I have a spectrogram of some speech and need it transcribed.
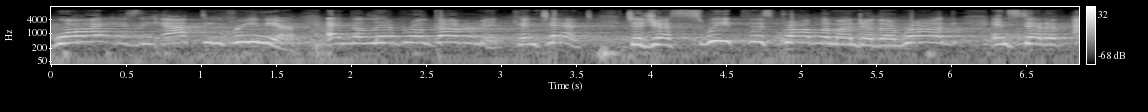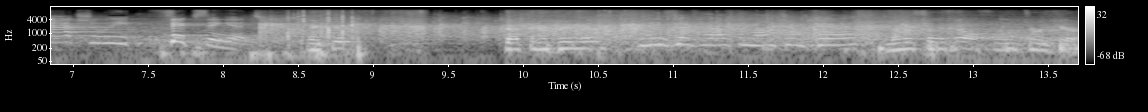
Why is the acting premier and the Liberal government content to just sweep this problem under the rug instead of actually fixing it? Thank you. Deputy Premier, Minister of Health and Long-Term Care. Minister of Health, and long-term care.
